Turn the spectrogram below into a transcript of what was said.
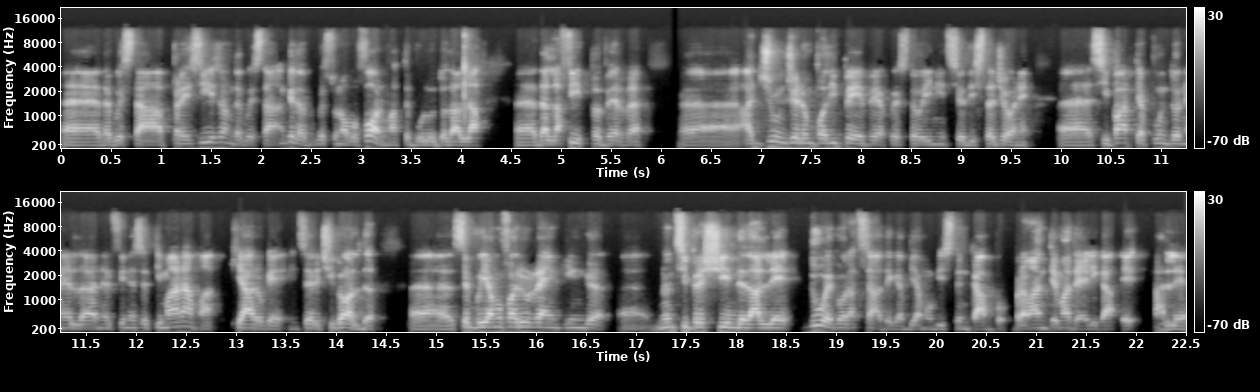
eh, da questa pre-season, da questa, anche da questo nuovo format voluto dalla, eh, dalla FIP per eh, aggiungere un po' di pepe a questo inizio di stagione. Eh, si parte appunto nel, nel, fine settimana, ma chiaro che in Serie C Gold, eh, se vogliamo fare un ranking, eh, non si prescinde dalle due corazzate che abbiamo visto in campo, Bramante e Matelica, e alle,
